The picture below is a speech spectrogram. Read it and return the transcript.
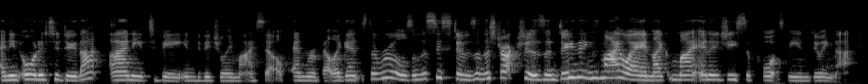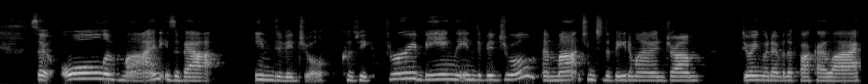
And in order to do that, I need to be individually myself and rebel against the rules and the systems and the structures and do things my way. And like my energy supports me in doing that. So all of mine is about individual because we through being the individual and marching to the beat of my own drum, doing whatever the fuck I like,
